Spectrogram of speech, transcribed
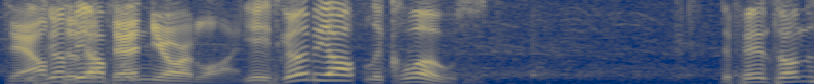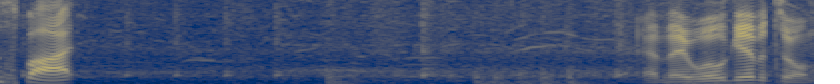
Down to the 10 yard line. Yeah, he's going to be awfully close. Depends on the spot. And they will give it to him.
